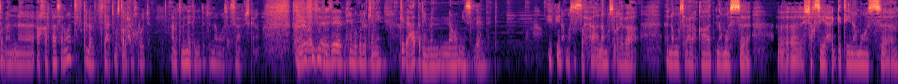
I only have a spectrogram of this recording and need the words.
طبعا آه، آخر ثلاث سنوات كلها فتحت مصطلح الخروج. أنا تمنيت إني جبت الناموس بس في مشكله زي الحين بقول لك يعني كذا عطني من النواميس اللي عندك. إيه، في ناموس الصحة ناموس الغذاء ناموس العلاقات ناموس آه، آه، الشخصية حقتي ناموس آه،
